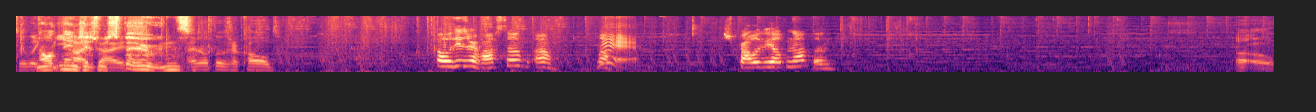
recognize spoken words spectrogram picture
They're like Not beehive ninjas with spoons. I don't know what those are called. Oh, these are hostile? Oh, Well. Yeah. should probably be helping out then. Uh oh.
